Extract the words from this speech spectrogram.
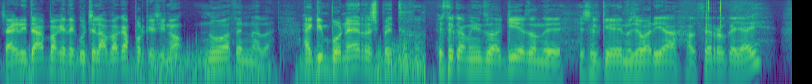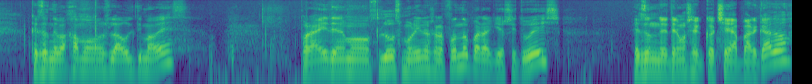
Saber gritar para que te escuchen las vacas porque si no, no hacen nada. Hay que imponer respeto. Este caminito de aquí es donde es el que nos llevaría al cerro que hay ahí, que es donde bajamos la última vez. Por ahí tenemos los molinos al fondo para que os situéis. Es donde tenemos el coche aparcado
